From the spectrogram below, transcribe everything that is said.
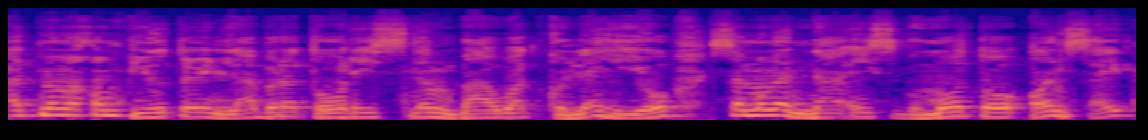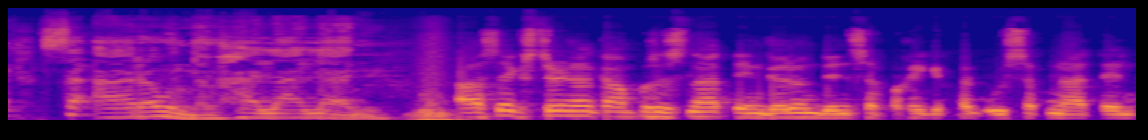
at mga computer laboratories ng bawat kolehiyo sa mga nais bumoto on-site sa araw ng halalan. Uh, sa external campuses natin, ganoon din sa pakikipag-usap natin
